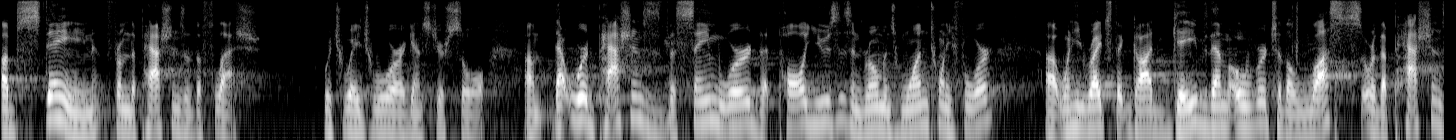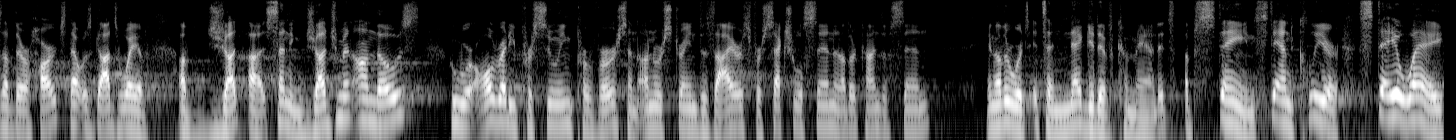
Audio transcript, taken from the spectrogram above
abstain from the passions of the flesh, which wage war against your soul. Um, that word passions is the same word that Paul uses in Romans 1 24 uh, when he writes that God gave them over to the lusts or the passions of their hearts. That was God's way of, of ju- uh, sending judgment on those who were already pursuing perverse and unrestrained desires for sexual sin and other kinds of sin. In other words, it's a negative command. It's abstain, stand clear, stay away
